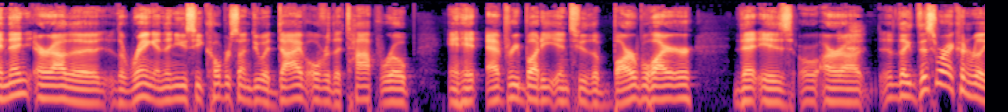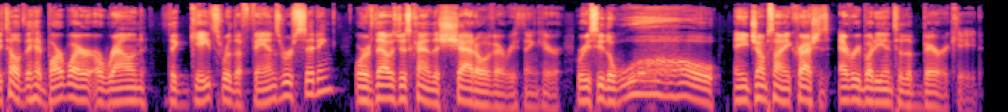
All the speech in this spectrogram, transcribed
and then or out of the, the ring, and then you see Cobra Sun do a dive over the top rope and hit everybody into the barbed wire that is or, or uh, like this is where I couldn't really tell if they had barbed wire around the gates where the fans were sitting, or if that was just kind of the shadow of everything here, where you see the whoa, and he jumps on, and he crashes everybody into the barricade.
